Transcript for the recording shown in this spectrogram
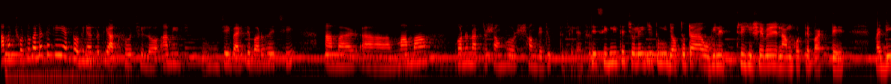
আমার ছোটবেলা থেকেই একটা অভিনয়ের প্রতি আগ্রহ ছিল। আমি যেই বাড়িতে বড় হয়েছি আমার মামা গণনাট্য সংঘর সঙ্গে যুক্ত ছিলেন। যে সিডনিতে চলে গিয়ে তুমি যতটা অভিনেত্রী হিসেবে নাম করতে পারতে বা যে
